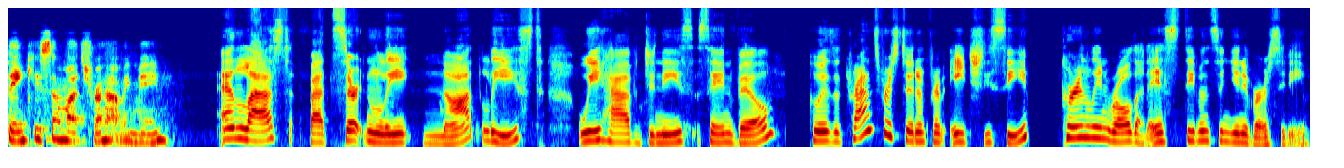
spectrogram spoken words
Thank you so much for having me. And last, but certainly not least, we have Janice Saintville, who is a transfer student from HCC, currently enrolled at. Stevenson University.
